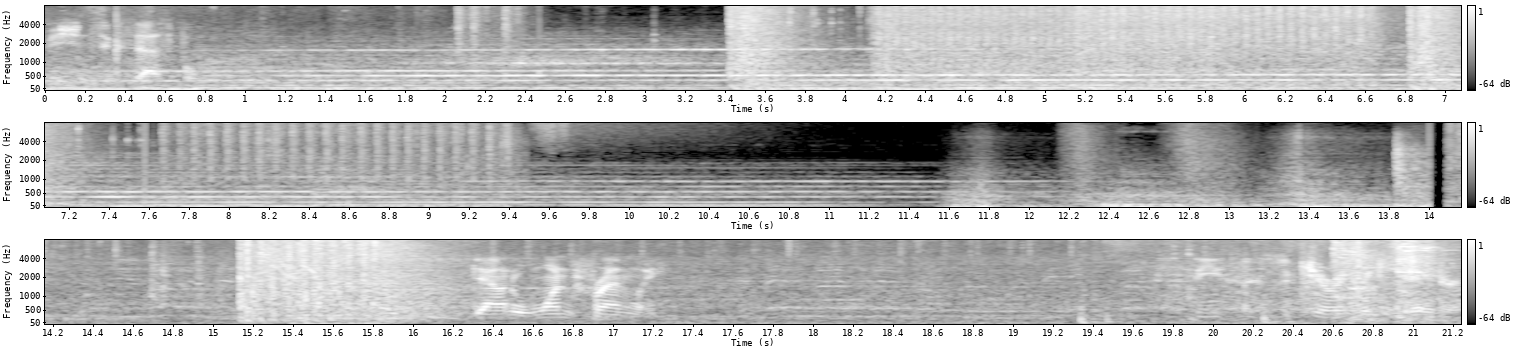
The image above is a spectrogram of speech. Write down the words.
Mission successful. Down to one friendly. Cease securing the container.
